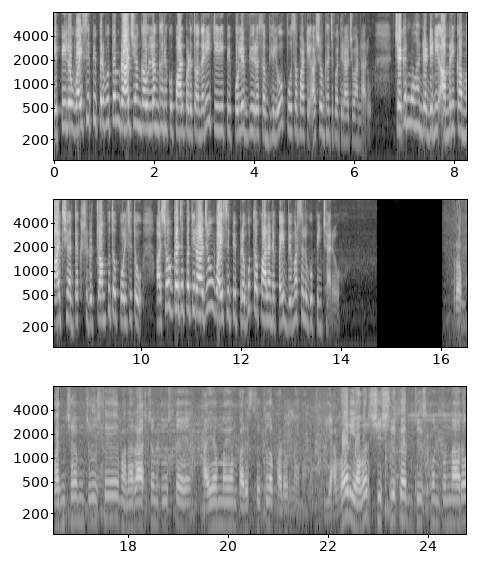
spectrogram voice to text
ఏపీలో వైసీపీ ప్రభుత్వం రాజ్యాంగ ఉల్లంఘనకు పాల్పడుతోందని టీడీపీ పొలిట్ బ్యూరో సభ్యులు పూసపాటి అశోక్ గజపతిరాజు అన్నారు. జగన్మోహన్ రెడ్డిని అమెరికా మాజీ అధ్యక్షుడు ట్రంప్తో పోల్చుతూ అశోక్ గజపతిరాజు వైసీపీ ప్రభుత్వ పాలనపై విమర్శలు గుప్పించారు. ప్రపంచం చూస్తే మన రాష్ట్రం చూస్తే అయమయం పరిస్థితుల్లో పడున్నాను ఎవరు ఎవరు శిష్రికం తీసుకుంటున్నారో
